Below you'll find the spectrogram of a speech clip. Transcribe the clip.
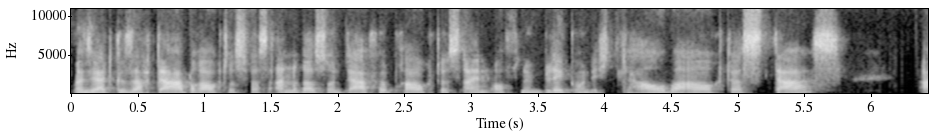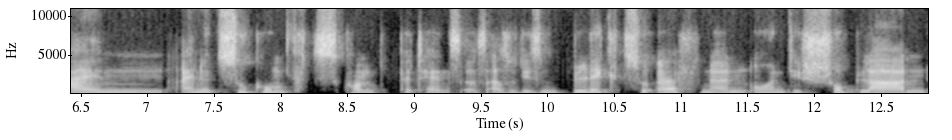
Und sie hat gesagt, da braucht es was anderes und dafür braucht es einen offenen Blick. Und ich glaube auch, dass das ein, eine Zukunftskompetenz ist. Also diesen Blick zu öffnen und die Schubladen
